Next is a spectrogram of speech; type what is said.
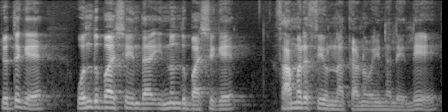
ಜೊತೆಗೆ ಒಂದು ಭಾಷೆಯಿಂದ ಇನ್ನೊಂದು ಭಾಷೆಗೆ ಸಾಮರಸ್ಯವನ್ನು ಕಾಣುವ ಹಿನ್ನೆಲೆಯಲ್ಲಿ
